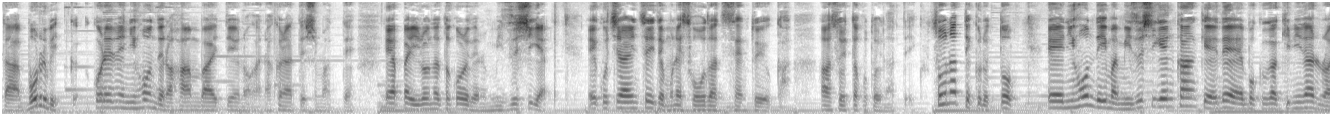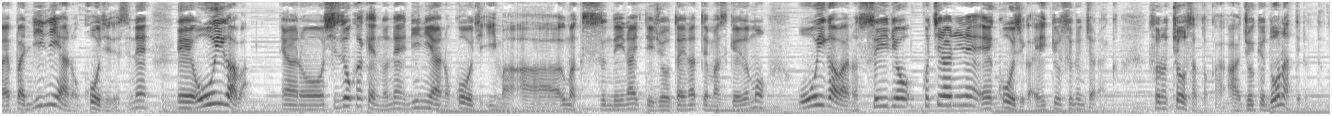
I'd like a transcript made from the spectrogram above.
たボルビック。これね、日本での販売っていうのがなくなってしまって、やっぱりいろんなところでの水資源、えー、こちらについてもね、争奪戦というか、あそういったことになっていく。そうなってくると、えー、日本で今水資源関係で僕が気になるのはやっぱりリニアの工事ですね。え、大井川。あの、静岡県のね、リニアの工事、今、うまく進んでいないっていう状態になってますけれども、大井川の水量、こちらにね、工事が影響するんじゃないか。その調査とか、状況どうなってるんだと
